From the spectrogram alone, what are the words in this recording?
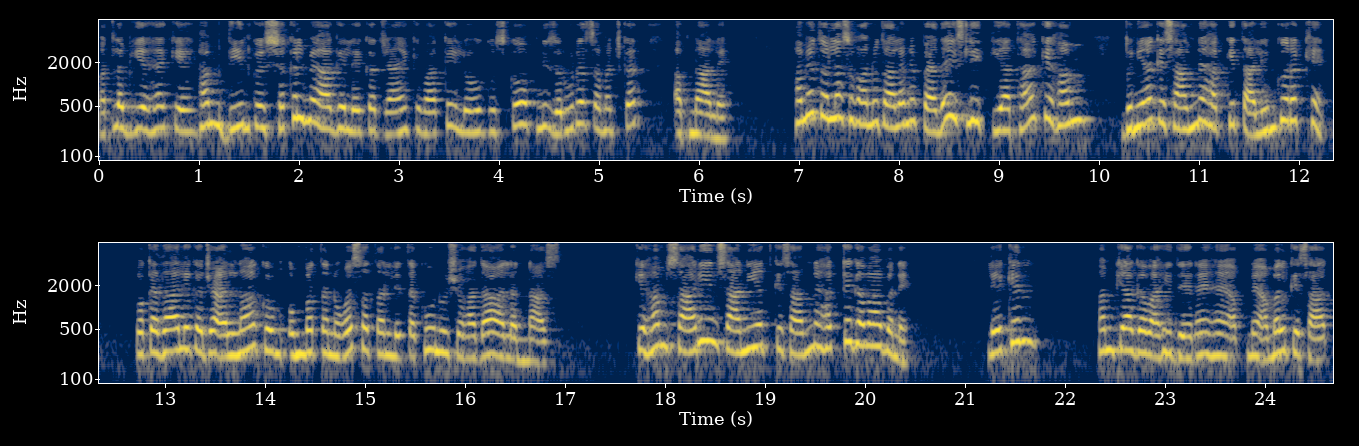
مطلب یہ ہے کہ ہم دین کو اس شکل میں آگے لے کر جائیں کہ واقعی لوگ اس کو اپنی ضرورت سمجھ کر اپنا لیں۔ ہمیں تو اللہ سبحان تعالیٰ نے پیدا اس لیے کیا تھا کہ ہم دنیا کے سامنے حق کی تعلیم کو رکھیں۔ وہ کدال کا جا اللہ کو امبتن وسط تکون شہدا الناس کہ ہم ساری انسانیت کے سامنے حق کے گواہ بنے لیکن ہم کیا گواہی دے رہے ہیں اپنے عمل کے ساتھ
